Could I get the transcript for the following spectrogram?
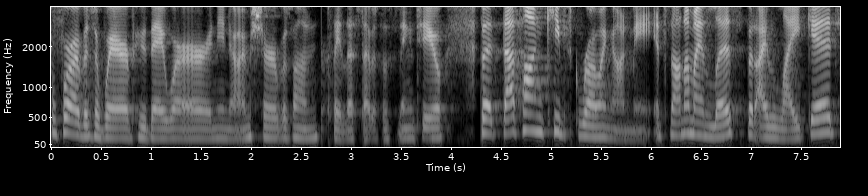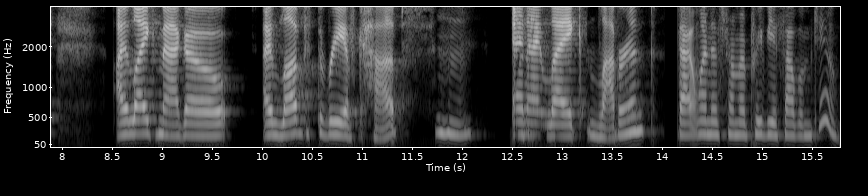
before I was aware of who they were. And, you know, I'm sure it was on a playlist I was listening to. But that song keeps growing on me. It's not on my list, but I like it. I like Mago. I love Three of Cups. Mhm. And I like Labyrinth. That one is from a previous album too.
